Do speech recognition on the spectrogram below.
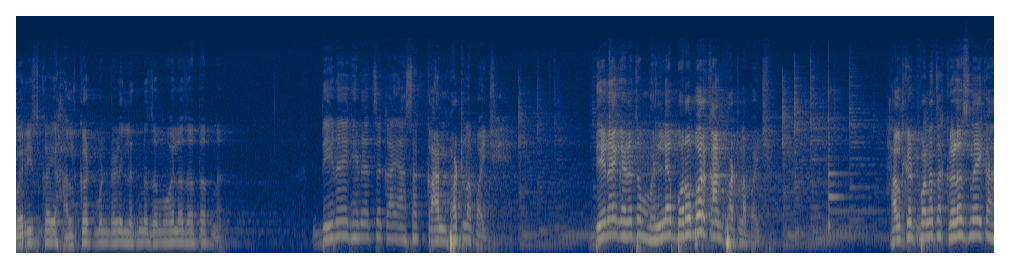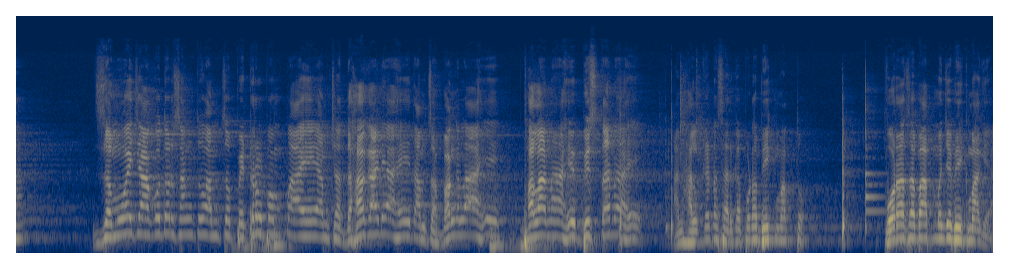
बरीच काही हलकट मंडळी लग्न जमवायला जातात ना. देण्या घेण्याचं काय असा कान फाटला पाहिजे. देण्या घेण्याचं म्हणल्याबरोबर कान फाटला पाहिजे. हलकटपणाचा कळच नाही का? जमवायच्या अगोदर सांगतो आमचं पेट्रोल पंप आहे आमच्या दहा गाड्या आहेत आमचा बंगला आहे फलाना आहे बिस्ताना आहे. आणि हलकटासारखा पुन्हा भीक मागतो. पोराचा बाप म्हणजे भीक माग्या.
